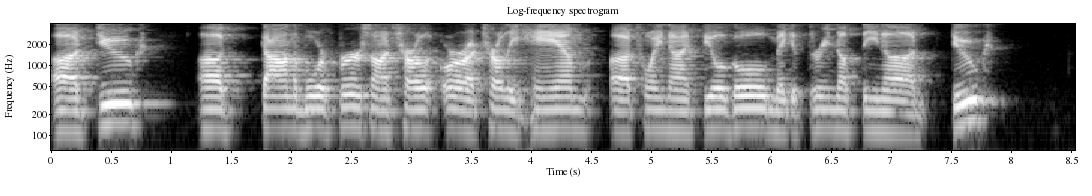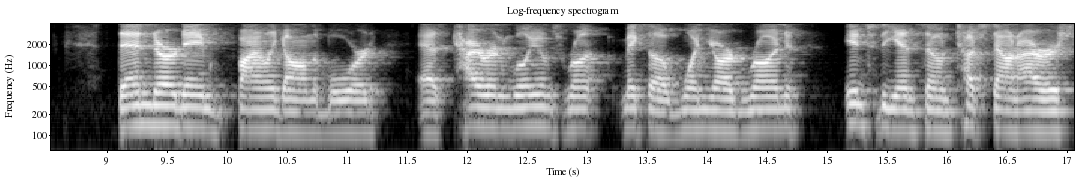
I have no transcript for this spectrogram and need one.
Uh, Duke uh, got on the board first on Charlie or a Charlie Ham uh, 29 field goal, make it three nothing Duke. Then Notre Dame finally got on the board as Kyren Williams run makes a one yard run into the end zone, touchdown Irish,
